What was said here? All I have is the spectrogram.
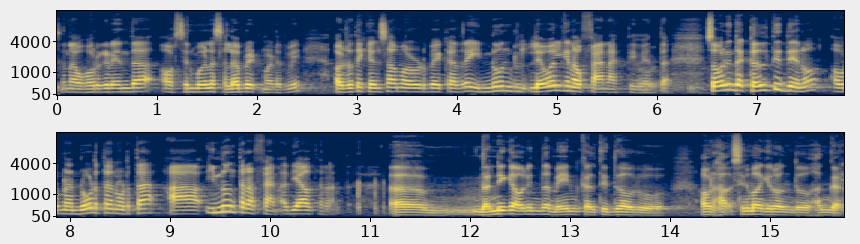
ಸೊ ನಾವು ಹೊರಗಡೆಯಿಂದ ಅವ್ರ ಸಿನಿಮಾಗಳನ್ನ ಸೆಲೆಬ್ರೇಟ್ ಮಾಡಿದ್ವಿ. ಅವ್ರ ಜೊತೆ ಕೆಲಸ ಮಾಡಬೇಕಾದ್ರೆ ಇನ್ನೊಂದು ಲೆವೆಲ್ಗೆ ನಾವು ಫ್ಯಾನ್ ಆಗ್ತೀವಿ ಅಂತ. ಸೊ ಅವರಿಂದ ಕಲ್ತಿದ್ದೇನೋ ಅವ್ರನ್ನ ನೋಡ್ತಾ ನೋಡ್ತಾ ಆ ಇನ್ನೊಂದು ಥರ ಫ್ಯಾನ್ ಅದು ಯಾವ ಥರ ಅಂತ? ನನಗೆ ಅವರಿಂದ ಮೇನ್ ಕಲ್ತಿದ್ದು ಅವರು, ಅವ್ರ ಸಿನಿಮಾಗಿರೋ ಒಂದು ಹಂಗರ್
